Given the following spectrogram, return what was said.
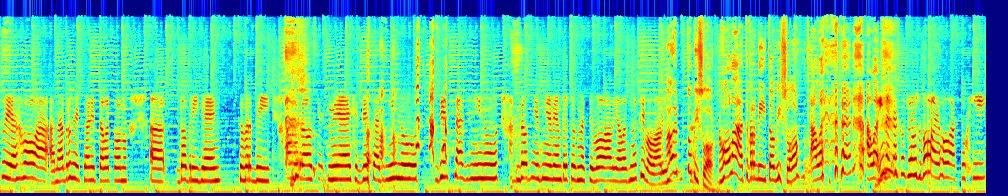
tu je holá a na druhej strane telefónu uh, dobrý deň, tvrdý, obrovský smiech, 10 minút, 10 minút. Dodnes neviem, prečo sme si volali, ale sme si volali. Ale to by šlo. Holá a tvrdý, to by šlo, ale, ale Inak akože už bol aj holá suchý.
